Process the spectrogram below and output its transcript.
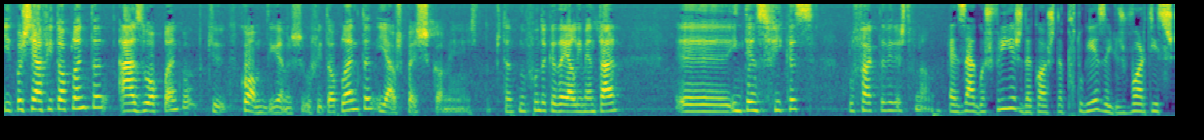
e depois se há fitoplâncton, há zooplâncton, que, que come, digamos, o fitoplâncton, e há os peixes que comem isto. Portanto, no fundo, a cadeia alimentar eh, intensifica-se pelo facto de haver este fenómeno. As águas frias da costa portuguesa e os vórtices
